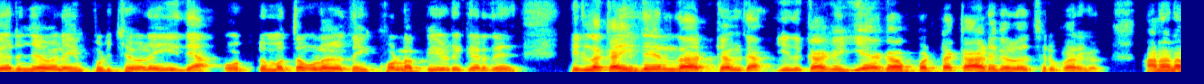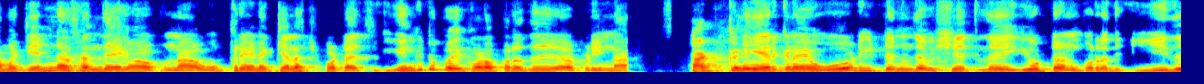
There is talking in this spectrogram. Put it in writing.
தெரிஞ்ச விலையும் பிடிச்ச விலையும் இதான். ஒட்டுமொத்த உலகத்தையும் குழப்பி எடுக்கிறது இதில் கை தேர்ந்த ஆட்கள் தான். இதுக்காக ஏகப்பட்ட காடுகள் வச்சிருப்பார்கள். ஆனால் நமக்கு என்ன சந்தேகம் அப்படின்னா உக்ரைனை கிளச்சி போட்டாச்சு. எங்கிட்டு போய் குழப்புறது அப்படின்னா டக்குன்னு ஏற்கனவே ஓடிட்டு இருந்த விஷயத்துல யூ டர்ன் போடுறது. இது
